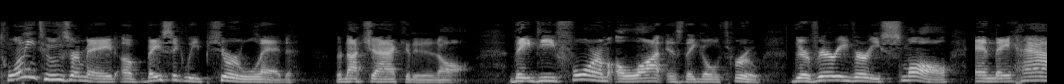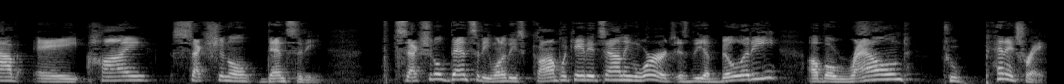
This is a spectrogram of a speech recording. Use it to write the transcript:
22s are made of basically pure lead. They're not jacketed at all. They deform a lot as they go through. They're very, very small and they have a high sectional density. Sectional density, one of these complicated sounding words, is the ability of a round to penetrate.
